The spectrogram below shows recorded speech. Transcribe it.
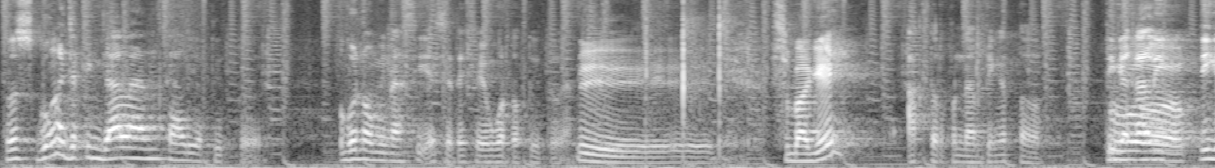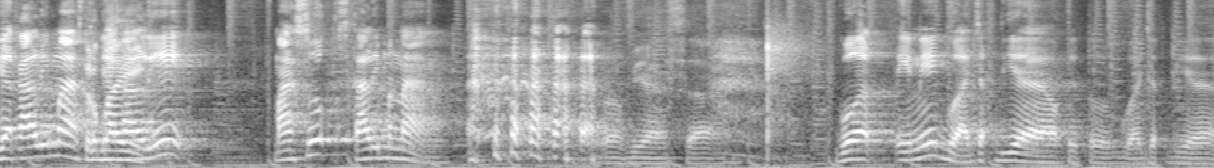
terus gue ngajakin jalan sekali waktu itu. Gue nominasi SCTV Award waktu itu kan. Sebagai? Aktor pendamping top tiga Oh. kali tiga kali mas. Tiga Terbaik. kali masuk sekali menang. Luar biasa. Gue ini gue ajak dia waktu itu gue ajak dia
